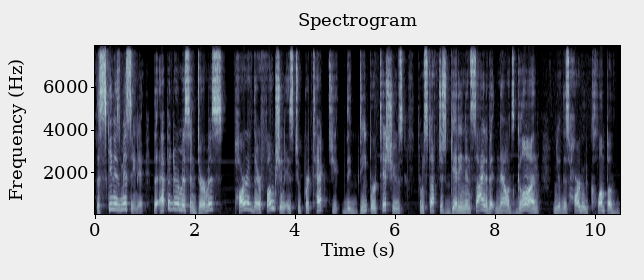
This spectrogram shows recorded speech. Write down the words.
the skin is missing. It, the epidermis and dermis, part of their function is to protect you, the deeper tissues from stuff just getting inside of it, and now it's gone, and you have this hardened clump of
